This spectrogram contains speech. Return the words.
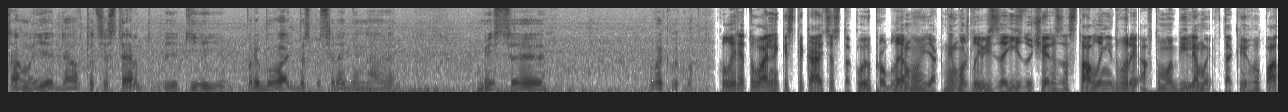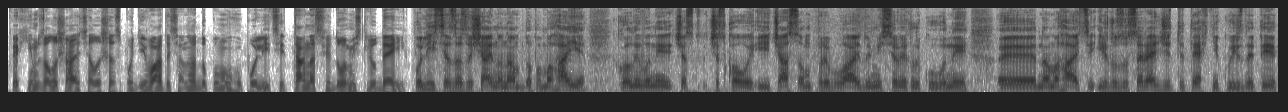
само є для автоцистерн, які прибувають безпосередньо на місце виклику. Коли рятувальники стикаються з такою проблемою, як неможливість заїзду через заставлені двори автомобілями, в таких випадках їм залишається лише сподіватися на допомогу поліції та на свідомість людей. Поліція зазвичай нам допомагає. Коли вони час- частково і часом прибувають до місця виклику, вони е, намагаються і розосереджити техніку, і знайти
